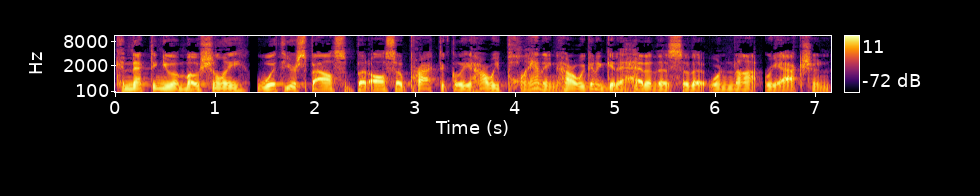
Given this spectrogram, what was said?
connecting you emotionally with your spouse, but also practically how are we planning? How are we going to get ahead of this so that we're not reaction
